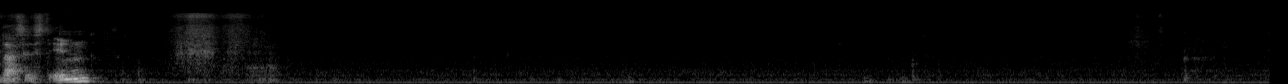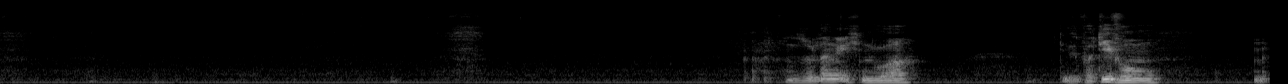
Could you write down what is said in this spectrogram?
das ist innen. Solange ich nur diese Vertiefung mit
